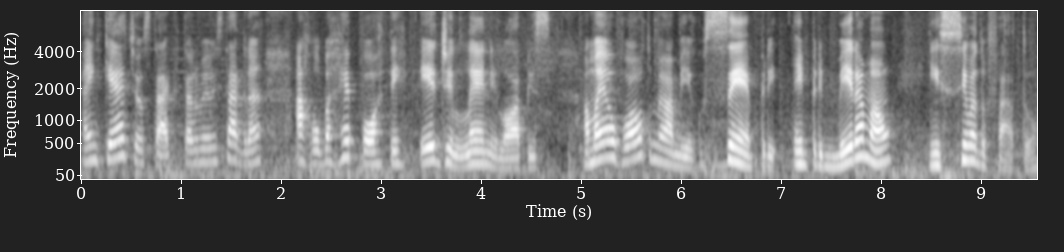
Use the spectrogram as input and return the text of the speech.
A enquete, Eustáquio, está no meu Instagram, arroba. Amanhã eu volto, meu amigo, sempre em primeira mão, em cima do fato.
